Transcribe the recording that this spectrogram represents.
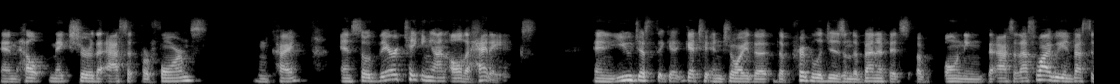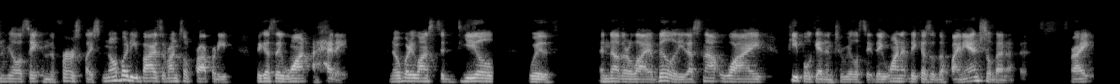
and help make sure the asset performs. Okay. And so they're taking on all the headaches. And you just get, to enjoy the, the privileges and the benefits of owning the asset. That's why we invest in real estate in the first place. Nobody buys a rental property because they want a headache. Nobody wants to deal with another liability. That's not why people get into real estate. They want it because of the financial benefits, right?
